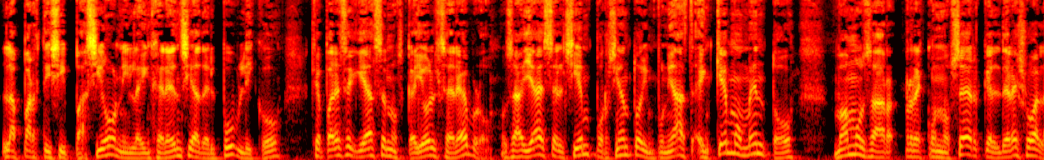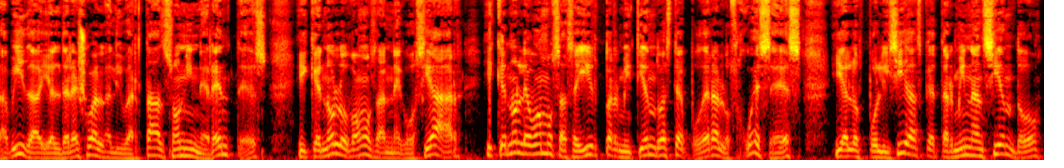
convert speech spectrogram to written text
la participación y la injerencia del público, que parece que ya se nos cayó el cerebro. O sea, ya es el 100% de impunidad. ¿En qué momento vamos a reconocer que el derecho a la vida y el derecho a la libertad son inherentes y que no lo vamos a negociar y que no le vamos a seguir permitiendo este poder a los jueces y a los policías que terminan siendo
